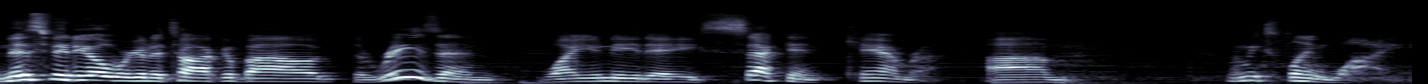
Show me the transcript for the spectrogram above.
In this video, we're gonna talk about the reason why you need a second camera. Um, let me explain why.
